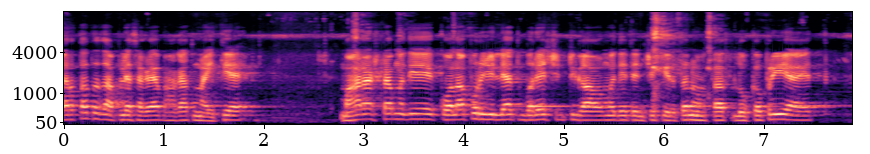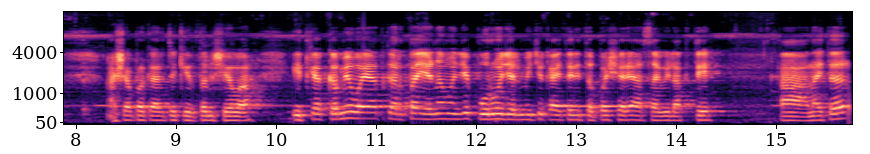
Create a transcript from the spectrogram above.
करतातच आपल्या सगळ्या भागात माहिती आहे. महाराष्ट्रामध्ये कोल्हापूर जिल्ह्यात बरेच गावामध्ये त्यांचे कीर्तन होतात लोकप्रिय आहेत. अशा प्रकारचे कीर्तन सेवा इतक्या कमी वयात करता येणं म्हणजे पूर्वजन्मीची काहीतरी तपश्चर्या असावी लागते. हां नाहीतर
